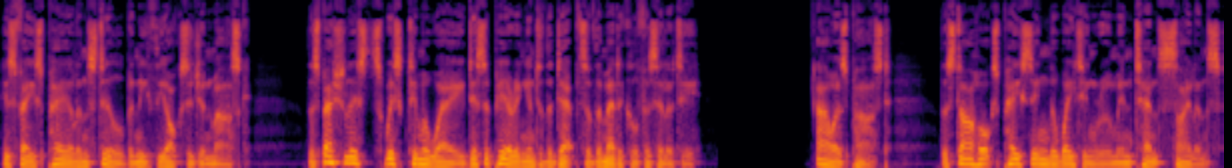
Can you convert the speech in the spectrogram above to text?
his face pale and still beneath the oxygen mask. The specialists whisked him away, disappearing into the depths of the medical facility. Hours passed, the Starhawks pacing the waiting room in tense silence.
